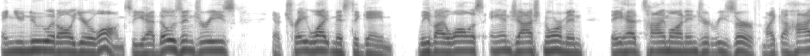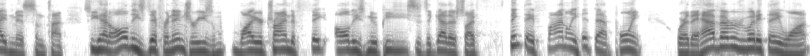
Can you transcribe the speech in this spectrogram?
And you knew it all year long. So you had those injuries. You know, Tre White missed a game. Levi Wallace and Josh Norman, they had time on injured reserve. Micah Hyde missed some time. So you had all these different injuries while you're trying to fit all these new pieces together. So I think they finally hit that point where they have everybody they want,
